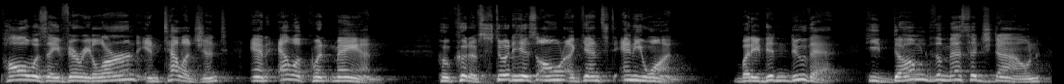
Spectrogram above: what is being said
Paul was a very learned, intelligent, and eloquent man who could have stood his own against anyone. But he didn't do that he dumbed the message down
